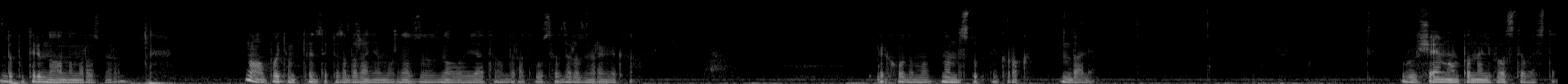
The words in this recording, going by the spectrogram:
до потрібного нам розміру. Ну, а потім, в принципі, за бажанням можна знову взяти обрати усе за розміром вікна. Переходимо на наступний крок. Далі. Вивчаємо панель властивості.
